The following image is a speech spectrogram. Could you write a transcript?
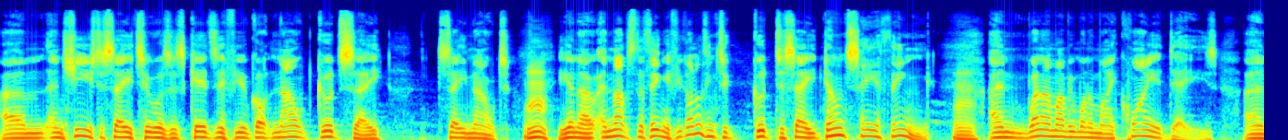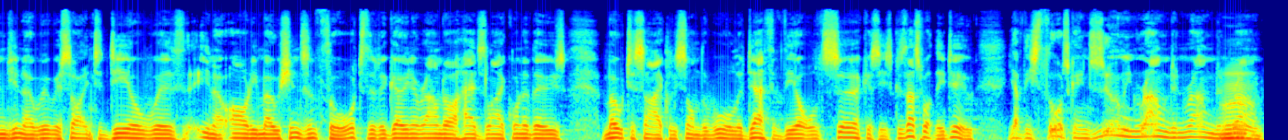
Um, and she used to say to us as kids, if you've got nout good say, say nout. Mm. You know, and that's the thing. If you've got nothing to good to say, don't say a thing. Mm. And when I'm having one of my quiet days, and you know we were starting to deal with you know our emotions and thoughts that are going around our heads like one of those motorcyclists on the wall of death of the old circuses, because that's what they do. You have these thoughts going zooming round and round and Mm. round.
